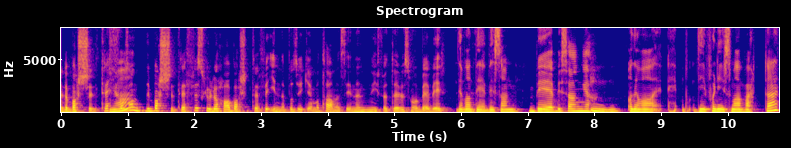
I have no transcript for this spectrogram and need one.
eller barseltreff Ja. og sånn. De barseltreffet skulle ha barseltreffet inne på sykehjemmet og ta med sine nyfødte eller små babyer. Det var babysang. Babysang, ja. Mm. Og det var, de, for de som har vært der,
